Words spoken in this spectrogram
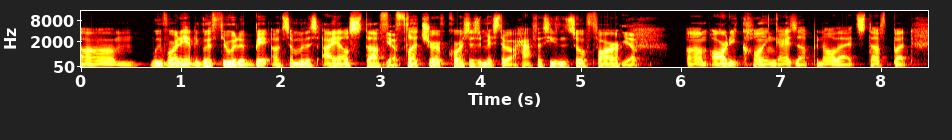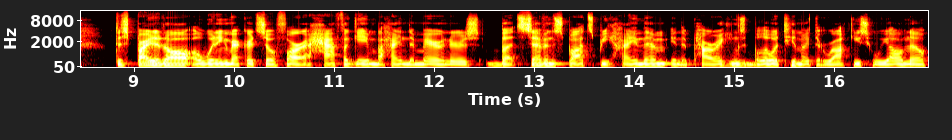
um, we've already had to go through it a bit on some of this IL stuff. Yep. Fletcher, of course, has missed about half the season so far. Yep. Um, already calling guys up and all that stuff, but despite it all, a winning record so far, a half a game behind the Mariners, but seven spots behind them in the power rankings, below a team like the Rockies, who we all know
